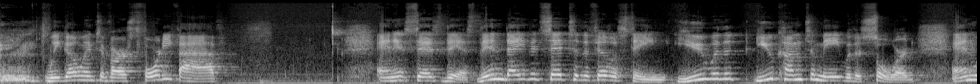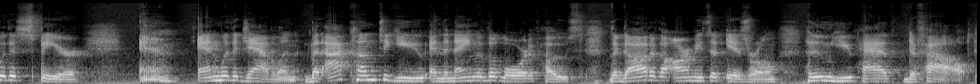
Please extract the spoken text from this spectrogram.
we go into verse 45 and it says this Then David said to the Philistine, You, with a, you come to me with a sword and with a spear. and with a javelin, but I come to you in the name of the Lord of hosts, the God of the armies of Israel, whom you have defiled.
